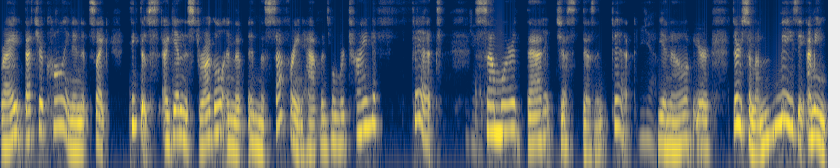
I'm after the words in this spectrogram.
right? That's your calling. And it's like, I think that's again, the struggle and the, and the suffering happens when we're trying to fit somewhere that it just doesn't fit. Yeah. You know, if you're, there's some amazing, I mean,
